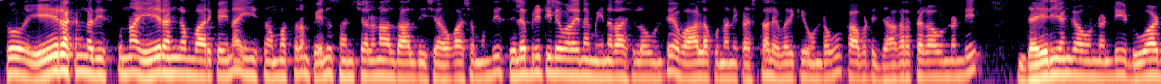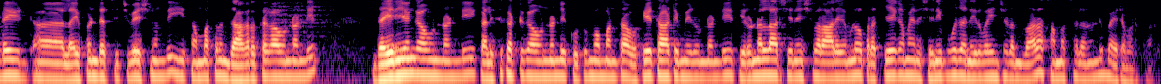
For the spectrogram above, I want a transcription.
సో ఏ రకంగా తీసుకున్నా ఏ రంగం వారికైనా ఈ సంవత్సరం పెను సంచలనాలు దాల్తీసే అవకాశం ఉంది. సెలబ్రిటీలు ఎవరైనా మీనరాశిలో ఉంటే వాళ్ళకున్నన్ని కష్టాలు ఎవరికీ ఉండవు. కాబట్టి జాగ్రత్తగా ఉండండి. ధైర్యంగా ఉండండి. Do or die life and death situation ఉంది. ఈ సంవత్సరం జాగ్రత్తగా ఉండండి. ధైర్యంగా ఉండండి కలిసికట్టుగా ఉండండి కుటుంబం అంతా ఒకే తాటి మీద ఉండండి. తిరునల్లార్ శనీశ్వర ఆలయంలో ప్రత్యేకమైన శని పూజ నిర్వహించడం ద్వారా సమస్యల నుండి బయటపడతారు.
